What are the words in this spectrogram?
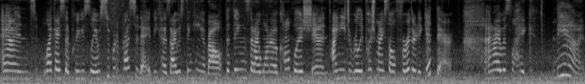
And like I said previously, I was super depressed today because I was thinking about the things that I want to accomplish and I need to really push myself further to get there. And I was like, man,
